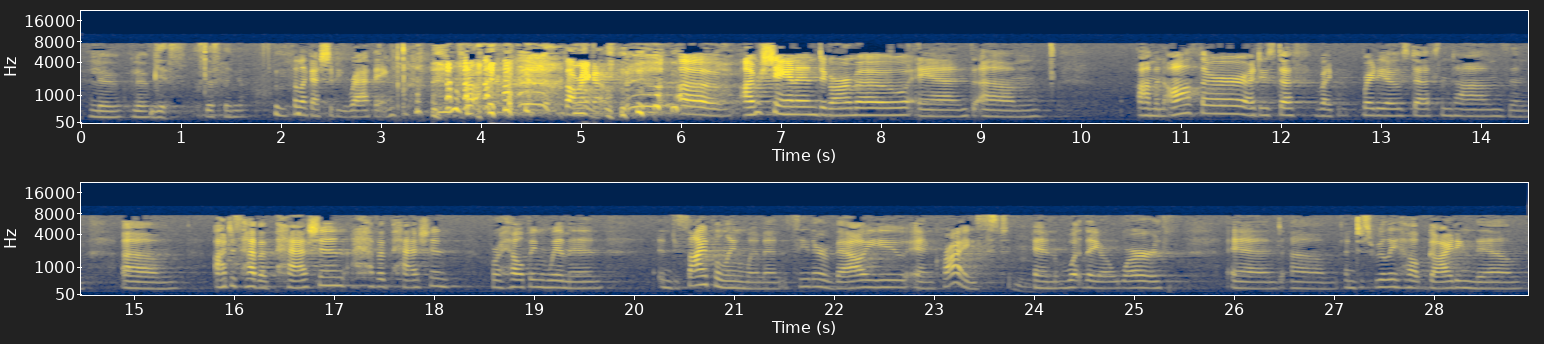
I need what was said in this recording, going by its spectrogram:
Hello, hello. Yes, is this thing I feel like I should be rapping. All right, um, I'm Shannon DeGarmo, and um, I'm an author. I do stuff like radio stuff sometimes, and um, I just have a passion. I have a passion for helping women and discipling women see their value in Christ mm. and what they are worth, and um, and just really help guiding them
